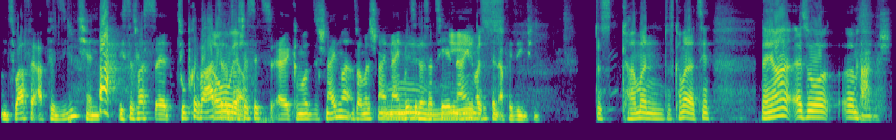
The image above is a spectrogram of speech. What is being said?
Und zwar für Apfelsinchen. Ist das was zu zu privat? Oh, Soll ich ja. das jetzt, äh, kann man das schneiden? Sollen wir das schneiden? Nein, willst du das erzählen? Nee, Nein, was das- ist denn Apfelsinchen? Das kann man, das kann man erzählen. Naja, also ähm, Tragisch.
